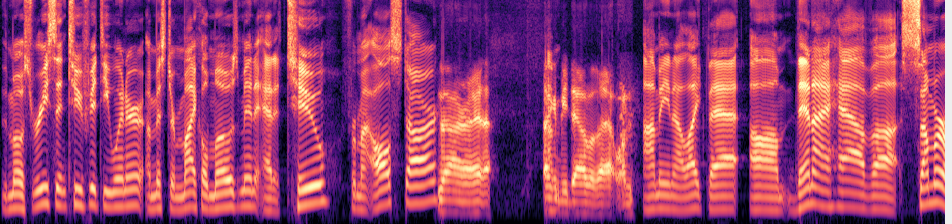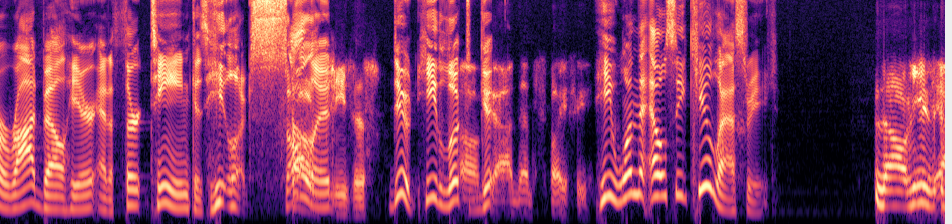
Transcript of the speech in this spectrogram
the most recent 250 winner, a Mr. Michael Mosiman at a two for my All Star. All right. I can be down with that one. I mean, I like that. Um, then I have uh, Summer Rodbell here at a 13 because he looks Oh, solid. Jesus. Dude, he looked good. Oh good. God, that's spicy. He won the LCQ last week. No, he's Yeah,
